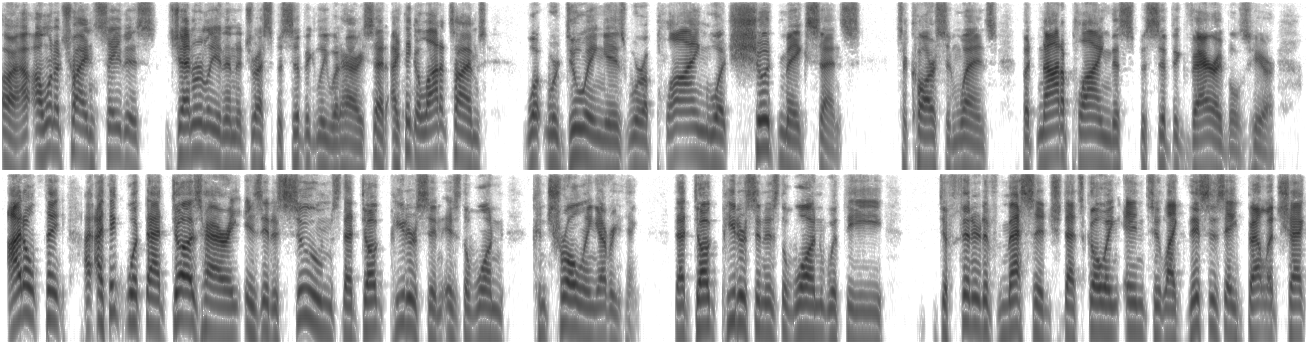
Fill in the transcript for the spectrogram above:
All right, I, I want to try and say this generally and then address specifically what Harry said. I think a lot of times what we're doing is we're applying what should make sense to Carson Wentz, but not applying the specific variables here. I don't think, I, I think what that does, Harry, is it assumes that Doug Pederson is the one controlling everything, that Doug Pederson is the one with the definitive message that's going into like this is a Belichick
